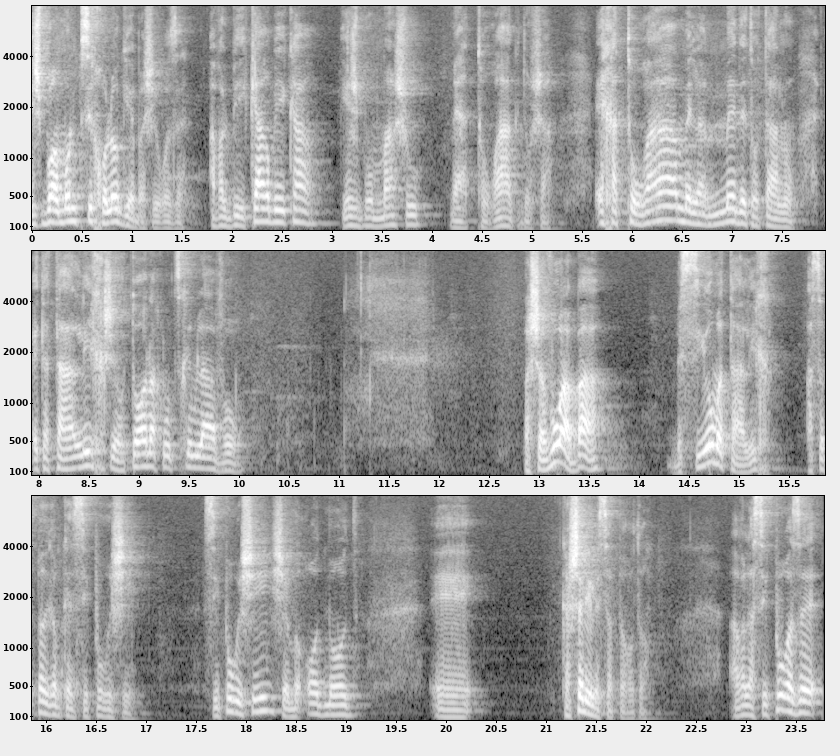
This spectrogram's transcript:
יש בו המון פסיכולוגיה בשיעור הזה, אבל בעיקר, בעיקר, יש בו משהו מהתורה הקדושה. איך התורה מלמדת אותנו את התהליך שאותו אנחנו צריכים לעבור. בשבוע הבא, בסיום התהליך, אספר גם כן סיפור אישי. סיפור אישי שמאוד מאוד אה, קשה לי לספר אותו. אבל הסיפור הזה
